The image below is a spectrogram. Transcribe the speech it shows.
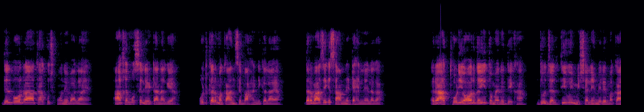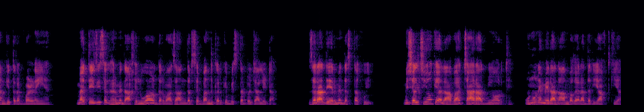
دل بول رہا تھا، کچھ ہونے والا ہے۔ آخر مجھ سے لیٹا نہ گیا۔ اٹھ کر مکان سے باہر نکل آیا۔ دروازے کے سامنے ٹہلنے لگا۔ رات تھوڑی اور گئی تو میں نے دیکھا، دو جلتی ہوئی مشلیں میرے مکان کی طرف بڑھ رہی ہیں۔ میں تیزی سے گھر میں داخل ہوا اور دروازہ اندر سے بند کر کے بستر پر جا لیٹا۔ ذرا دیر میں دستک ہوئی۔ مشلچیوں کے علاوہ چار آدمی اور تھے۔ انہوں نے میرا نام وغیرہ دریافت کیا۔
